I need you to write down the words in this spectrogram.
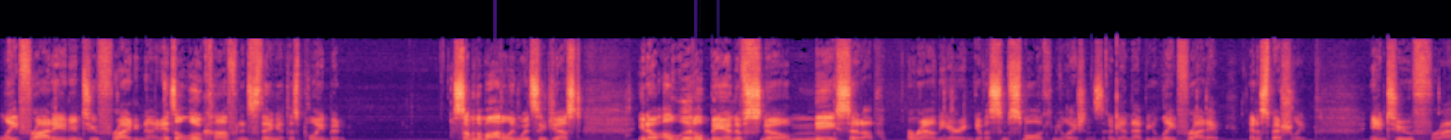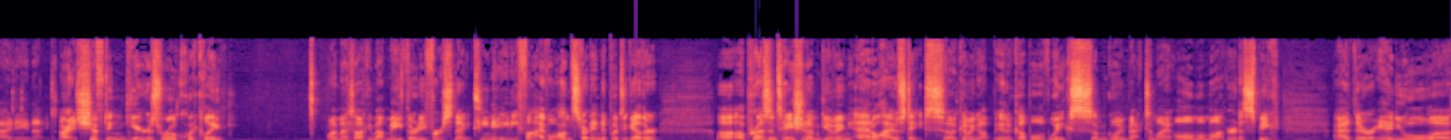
late Friday and into Friday night. It's a low confidence thing at this point, but some of the modeling would suggest you know, a little band of snow may set up around the area and give us some small accumulations. Again, that'd be late Friday and especially into Friday night. All right, shifting gears real quickly. Why am I talking about May 31st, 1985? Well, I'm starting to put together uh, a presentation I'm giving at Ohio State uh, coming up in a couple of weeks. I'm going back to my alma mater to speak at their annual uh,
